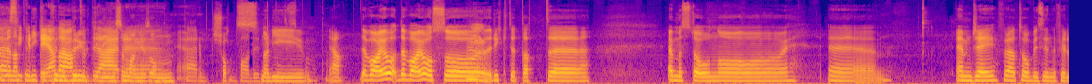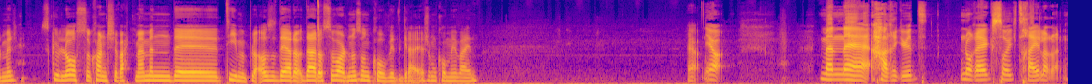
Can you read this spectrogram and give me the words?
er men at de ikke det, kunne da, bruke de i er, så mange sånne sånn er shots når de. Ja. Det var jo, det var jo også Mm. ryktet at uh, Emma Stone og eh, MJ fra Toby sine filmer skulle også kanskje vært med, men det timepla... Altså der, der også var det noen sånn covid-greier som kom i veien. Ja. Men eh, herregud, når jeg så traileren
